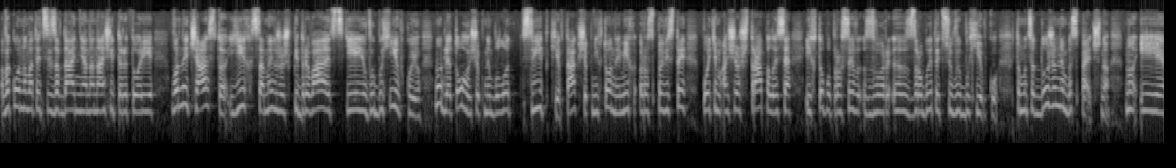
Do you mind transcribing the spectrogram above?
виконувати ці завдання на нашій території. Вони часто їх самих же ж підривають з цією вибухівкою. Ну для того, щоб не було свідків, так щоб ніхто не міг розповісти потім, а що ж трапилося, і хто попросив е, зробити цю вибухівку. Тому це дуже небезпечно. Ну і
